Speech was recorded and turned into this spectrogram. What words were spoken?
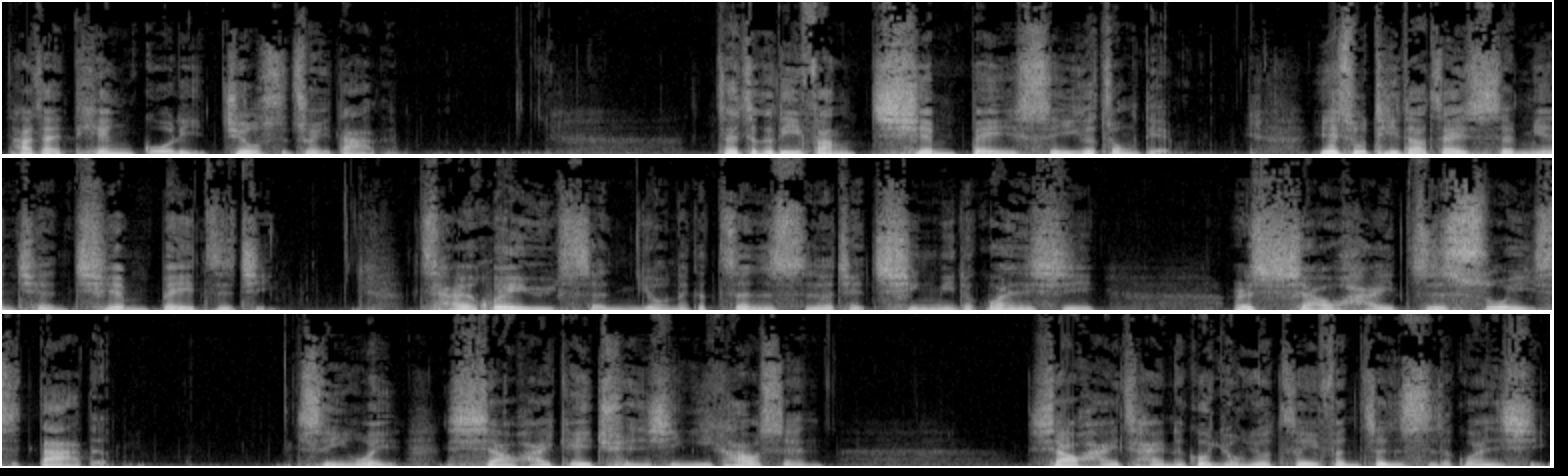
他在天国里就是最大的。在这个地方，谦卑是一个重点。耶稣提到，在神面前谦卑自己，才会与神有那个真实而且亲密的关系。而小孩之所以是大的，是因为小孩可以全心依靠神。小孩才能够拥有这一份真实的关系，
